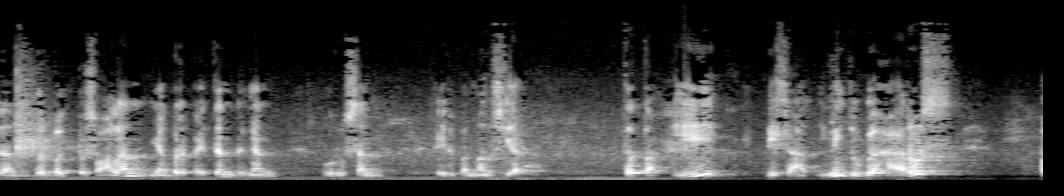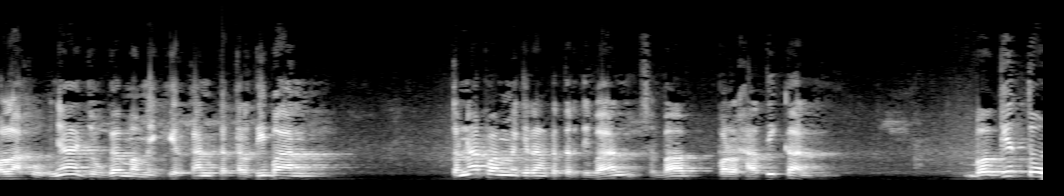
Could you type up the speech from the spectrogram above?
dan berbagai persoalan yang berkaitan dengan urusan kehidupan manusia. Tetapi di saat ini juga harus pelakunya juga memikirkan ketertiban. Kenapa memikirkan ketertiban? Sebab perhatikan begitu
